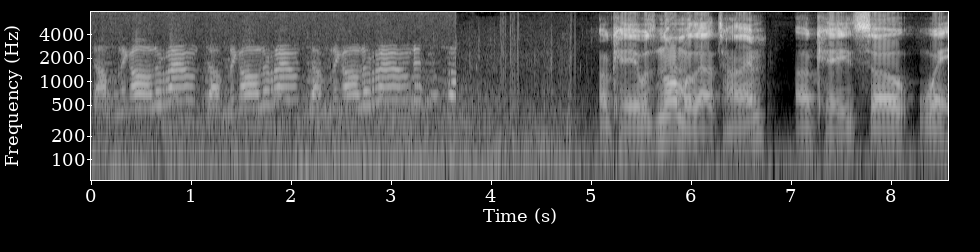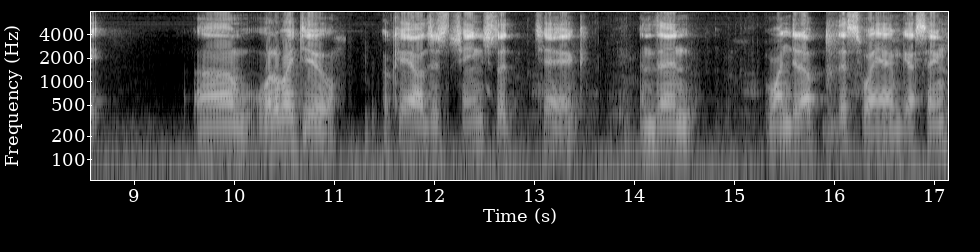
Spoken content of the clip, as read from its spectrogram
Dumpling all around, dumpling all around, dumpling all around. Okay, it was normal that time. Okay, so, wait. Um, what do I do? Okay, I'll just change the tick and then wind it up this way, I'm guessing.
